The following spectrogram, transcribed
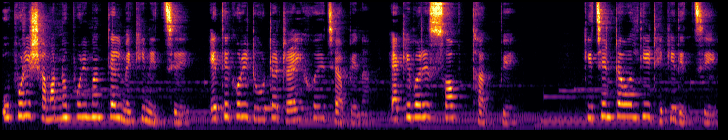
উপরে সামান্য পরিমাণ তেল মেখে নিচ্ছে। এতে করে ডোটা ড্রাই হয়ে যাবে না। একেবারে সফট থাকবে। কিচেন টাওয়াল দিয়ে ঢেকে দিচ্ছি।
